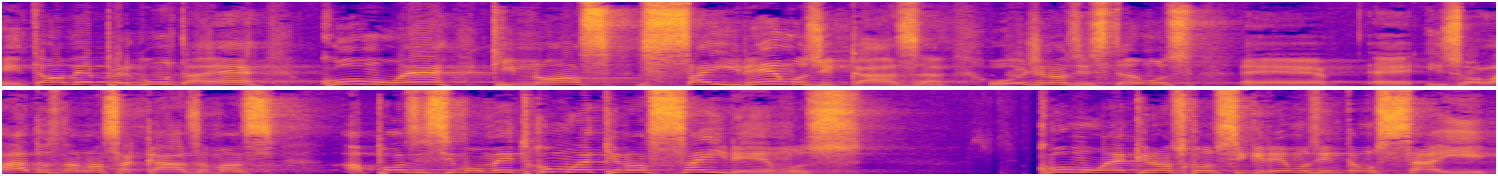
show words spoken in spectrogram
Então a minha pergunta é: como é que nós sairemos de casa? Hoje nós estamos. É, é, isolados na nossa casa, mas após esse momento, como é que nós sairemos? Como é que nós conseguiremos então sair?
